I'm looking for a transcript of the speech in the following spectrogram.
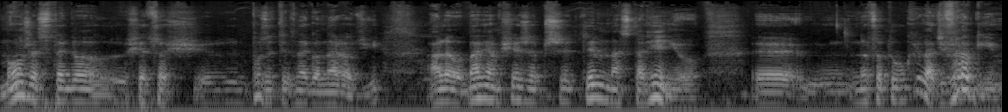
Może z tego się coś y, pozytywnego narodzi, ale obawiam się, że przy tym nastawieniu, y, no co tu ukrywać, wrogim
